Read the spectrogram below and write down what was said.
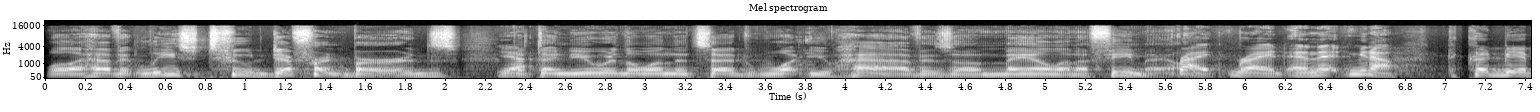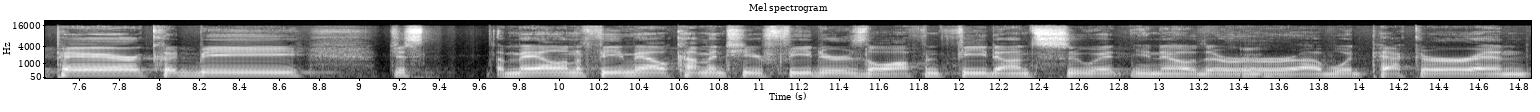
well, I have at least two different birds, yeah. but then you were the one that said what you have is a male and a female. Right, right, and it, you know, it could be a pair, could be just a male and a female come into your feeders. They'll often feed on suet, you know, they're a woodpecker. And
